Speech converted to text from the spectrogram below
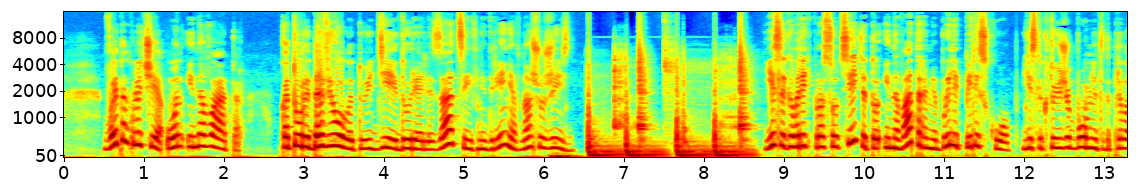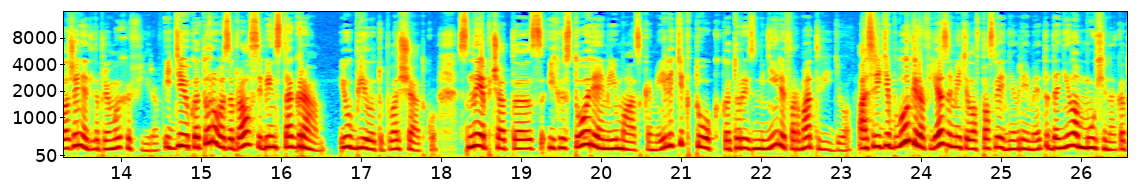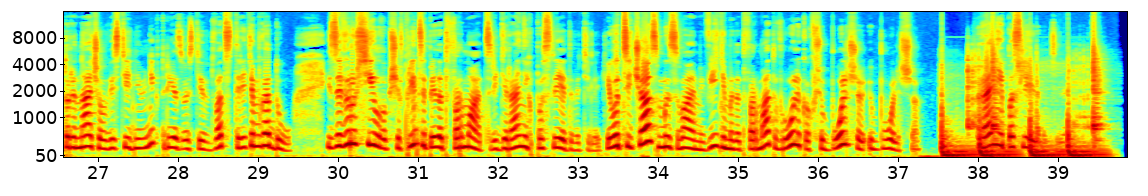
В этом ключе он инноватор, который довел эту идею до реализации и внедрения в нашу жизнь. Если говорить про соцсети, то инноваторами были Перископ, если кто еще помнит это приложение для прямых эфиров, идею которого забрал себе Инстаграм и убил эту площадку. Snapchat э, с их историями и масками, или TikTok, которые изменили формат видео. А среди блогеров я заметила в последнее время это Данила Мухина, который начал вести дневник трезвости в 23 году и завирусил вообще в принципе этот формат среди ранних последователей. И вот сейчас мы с вами видим этот формат в роликах все больше и больше. Ранние последователи.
